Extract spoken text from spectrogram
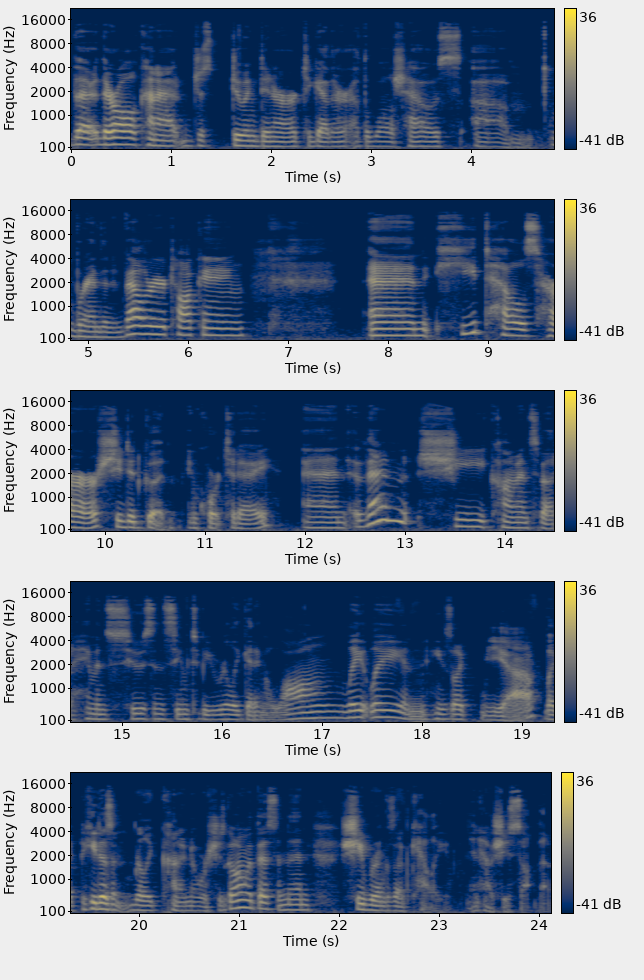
they're, they're all kind of just doing dinner together at the Walsh house. Um, Brandon and Valerie are talking. And he tells her she did good in court today. And then she comments about him and Susan seem to be really getting along lately. And he's like, yeah. Like, he doesn't really kind of know where she's going with this. And then she brings up Kelly and how she saw them.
